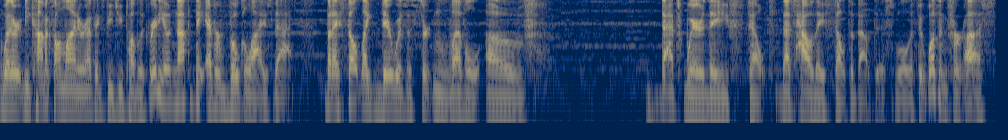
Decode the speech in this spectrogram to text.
whether it be Comics Online or FXBG Public Radio, not that they ever vocalized that, but I felt like there was a certain level of that's where they felt. That's how they felt about this. Well, if it wasn't for us,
